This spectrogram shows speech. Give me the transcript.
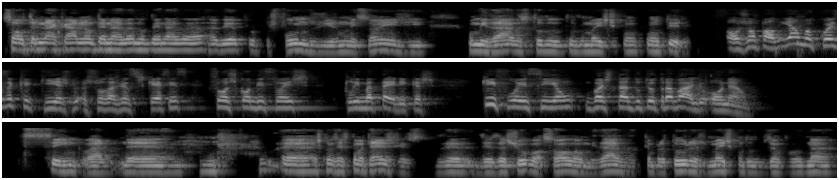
só o treinar cá não tem nada, não tem nada a ver, porque os fundos e as munições e umidades, tudo, tudo mexe com, com o tiro. Oh, João Paulo, e há uma coisa que aqui as, as pessoas às vezes esquecem-se, que são as condições climatéricas, que influenciam bastante o teu trabalho, ou não? Sim, claro. Eh, as condições climatéricas, desde a chuva, ao sol, a umidade, temperaturas, meios com tudo, por exemplo, na,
